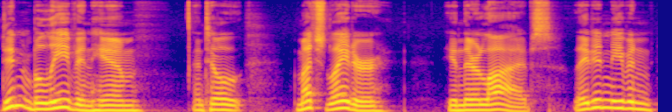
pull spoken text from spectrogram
didn't believe in him until much later in their lives. They didn't even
